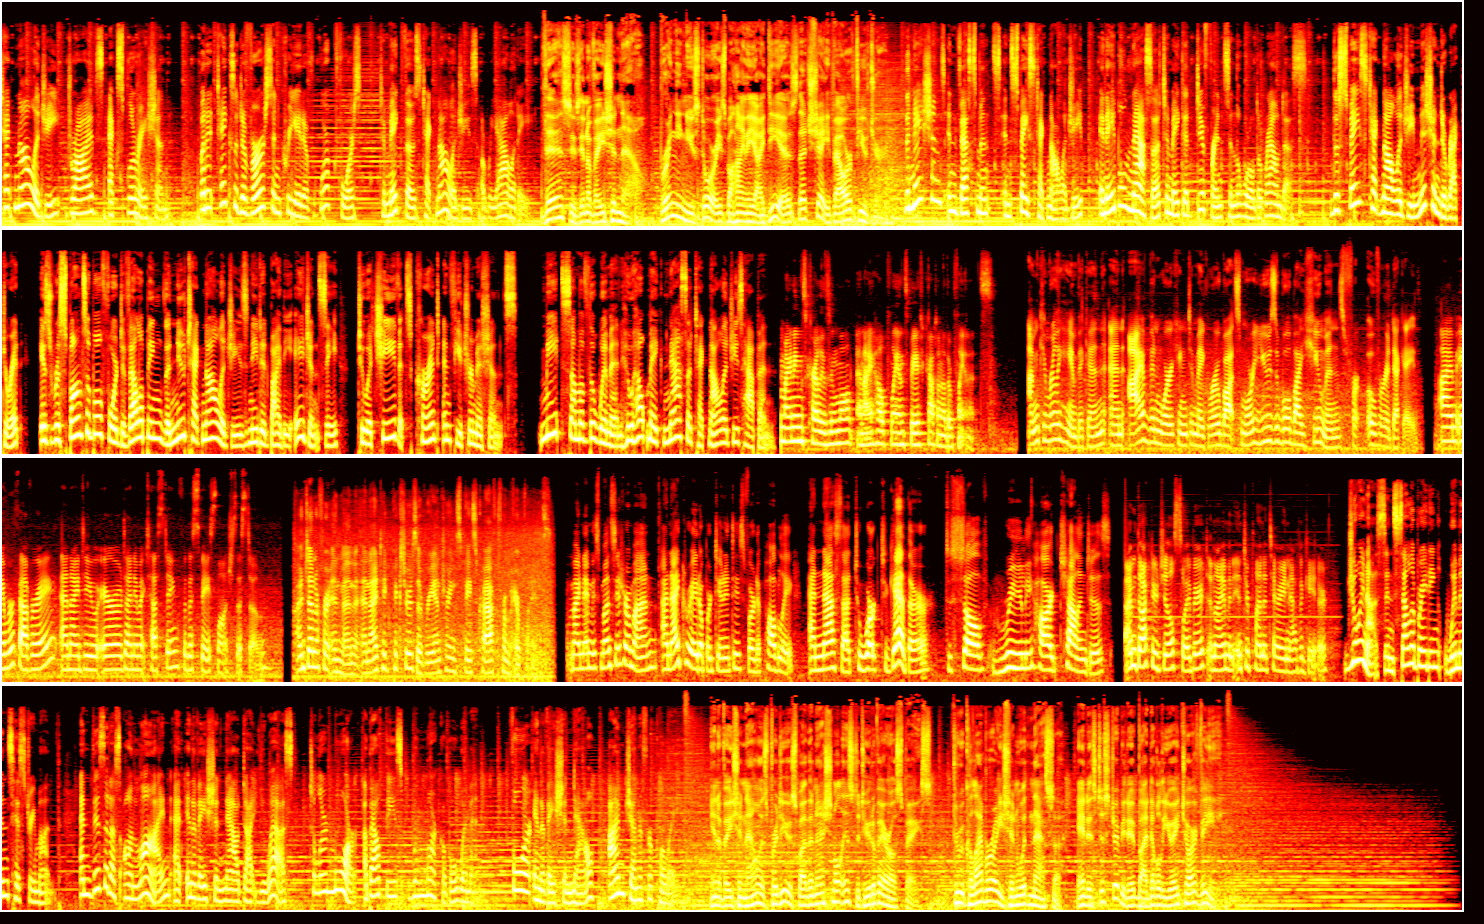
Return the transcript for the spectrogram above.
Technology drives exploration, but it takes a diverse and creative workforce to make those technologies a reality. This is Innovation Now, bringing you stories behind the ideas that shape our future. The nation's investments in space technology enable NASA to make a difference in the world around us. The Space Technology Mission Directorate is responsible for developing the new technologies needed by the agency to achieve its current and future missions. Meet some of the women who help make NASA technologies happen. My name is Carly Zumwalt, and I help land spacecraft on other planets. I'm Kimberly Hambuchen, and I have been working to make robots more usable by humans for over a decade. I'm Amber Favre, and I do aerodynamic testing for the Space Launch System. I'm Jennifer Inman, and I take pictures of re-entering spacecraft from airplanes. My name is Monsi Roman, and I create opportunities for the public and NASA to work together to solve really hard challenges. I'm Dr. Jill Seubert, and I am an interplanetary navigator. Join us in celebrating Women's History Month and visit us online at innovationnow.us to learn more about these remarkable women. For Innovation Now, I'm Jennifer Pulley. Innovation Now is produced by the National Institute of Aerospace through collaboration with NASA and is distributed by WHRV.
